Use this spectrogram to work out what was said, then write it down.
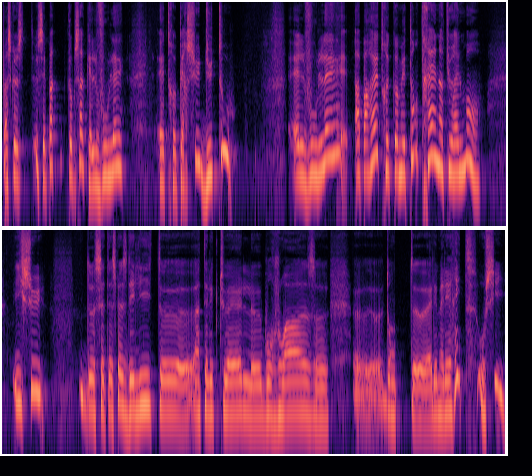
Parce que c'est pas comme ça qu'elle voulait être perçue du tout. Elle voulait apparaître comme étant très naturellement issue de cette espèce d'élite euh, intellectuelle, bourgeoise, euh, dont elle aimait les rites aussi.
